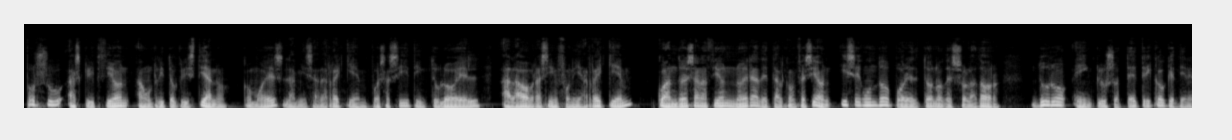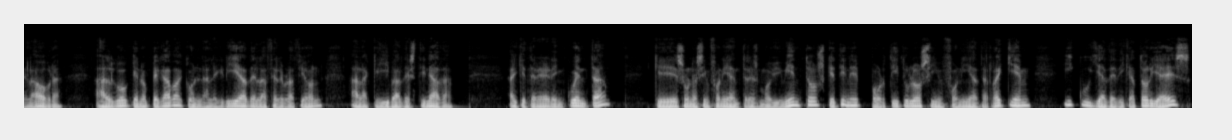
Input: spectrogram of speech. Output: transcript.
por su ascripción a un rito cristiano, como es la misa de Requiem, pues así tituló él a la obra Sinfonía Requiem, cuando esa nación no era de tal confesión, y segundo por el tono desolador, duro e incluso tétrico que tiene la obra, algo que no pegaba con la alegría de la celebración a la que iba destinada. Hay que tener en cuenta que es una sinfonía en tres movimientos que tiene por título Sinfonía de Requiem y cuya dedicatoria es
